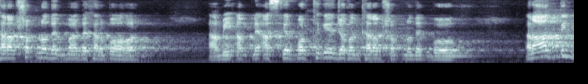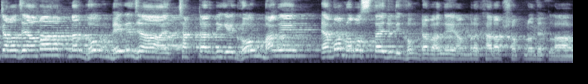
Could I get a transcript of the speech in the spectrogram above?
খারাপ স্বপ্ন দেখবা দেখার পর, আমি আপনি আজকের পর থেকে যখন খারাপ স্বপ্ন দেখব, রাত তিনটা বাজে আমার আপনার ঘুম ভেঙে যায়, চারটার দিকে ঘুম ভাঙে, এমন অবস্থায় যদি ঘুমটা ভাঙে, আমরা খারাপ স্বপ্ন দেখলাম।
